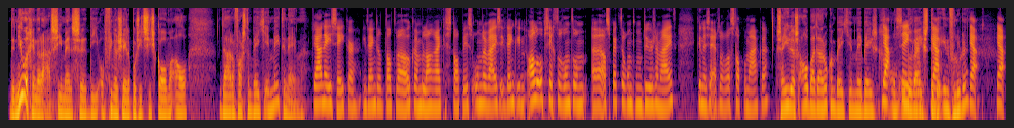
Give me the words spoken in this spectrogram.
de nieuwe generatie mensen die op financiële posities komen al daar vast een beetje in mee te nemen. Ja, nee, zeker. Ik denk dat dat wel ook een belangrijke stap is. Onderwijs, ik denk in alle opzichten rondom uh, aspecten rondom duurzaamheid kunnen ze echt nog wel stappen maken. Zijn jullie als Alba daar ook een beetje mee bezig ja, om zeker. onderwijs te ja. beïnvloeden? Ja, ja,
